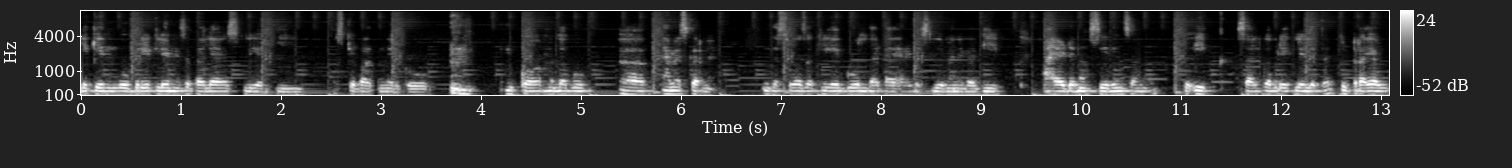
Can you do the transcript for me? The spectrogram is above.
लेकिन वो ब्रेक लेने से पहले आई क्लियर की उसके बाद मेरे को मतलब वो एम एस करना है। This was a clear goal that I had इसलिए मैंने कहा कि I had enough savings and तो एक साल का ब्रेक ले लेता है to try out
